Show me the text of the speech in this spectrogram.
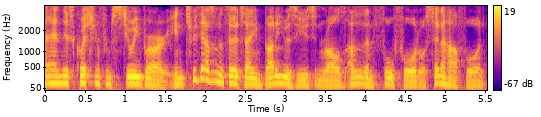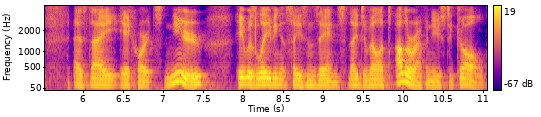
And this question from Stewie Bro. In 2013, Buddy was used in roles other than full forward or centre half forward as they, air quotes, knew he was leaving at season's end, so they developed other avenues to goal.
